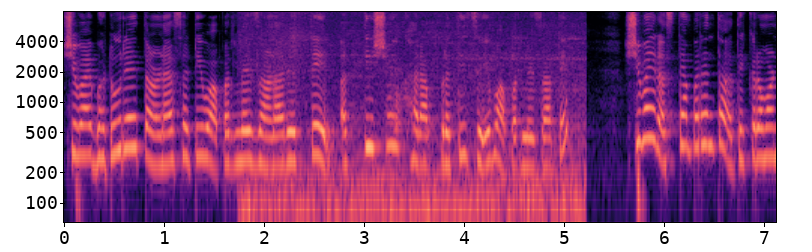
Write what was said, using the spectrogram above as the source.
शिवाय भटुरे तळण्यासाठी वापरले जाणारे तेल अतिशय खराब प्रतीचे वापरले जाते. शिवाय रस्त्यापर्यंत अतिक्रमण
